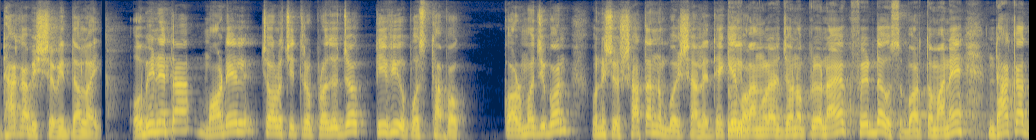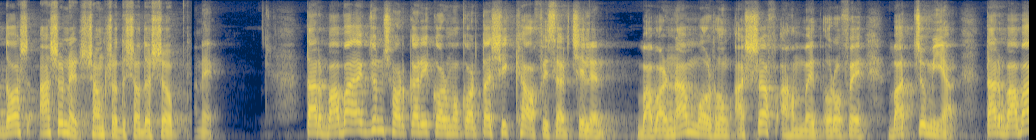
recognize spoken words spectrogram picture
ঢাকা বিশ্ববিদ্যালয়। অভিনেতা মডেল চলচ্চিত্র প্রযোজক টিভি উপস্থাপক। কর্মজীবন উনিশশো সাতানব্বই সালে থেকে বাংলার জনপ্রিয় নায়ক ফেরদাউস বর্তমানে ঢাকা দশ আসনের সংসদ সদস্য। তার বাবা একজন সরকারি কর্মকর্তা শিক্ষা অফিসার ছিলেন। বাবার নাম মরহুম আশরাফ আহমেদ ওরফে বাচ্চু মিয়া। তার বাবা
